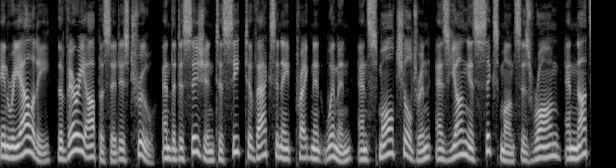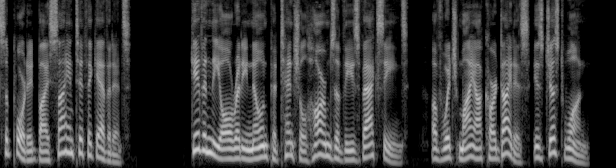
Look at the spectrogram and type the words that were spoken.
In reality, the very opposite is true, and the decision to seek to vaccinate pregnant women and small children as young as six months is wrong and not supported by scientific evidence. Given the already known potential harms of these vaccines, of which myocarditis is just one,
